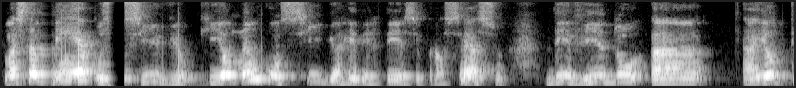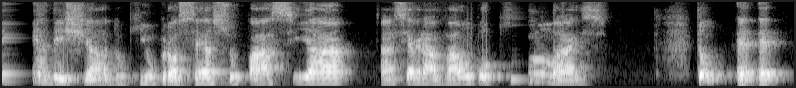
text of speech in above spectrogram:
Mas também é possível que eu não consiga reverter esse processo devido a, a eu ter deixado que o processo passe a, a se agravar um pouquinho mais. Então, é, é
